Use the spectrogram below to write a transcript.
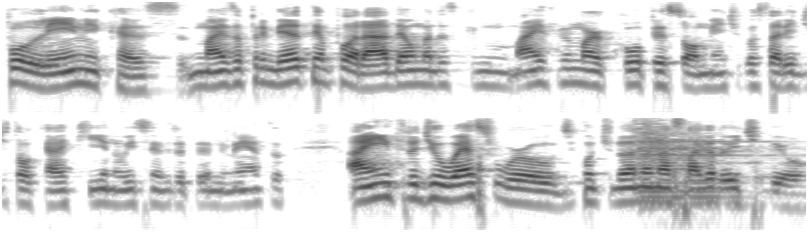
polêmicas, mas a primeira temporada é uma das que mais me marcou pessoalmente. Gostaria de tocar aqui no Isso Entretenimento. A intro de Westworld, continuando na saga do HBO.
